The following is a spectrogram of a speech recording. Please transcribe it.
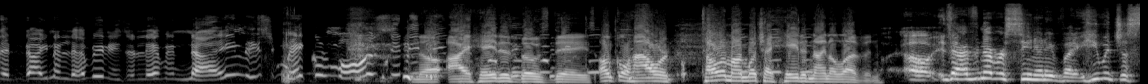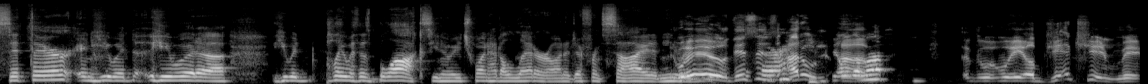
that 9/11 is 11-9? Is Michael Moore's? No. I hated those days. Uncle Howard, tell him how much I hated 9/11. Oh, I've never seen anybody. He would just sit there and he would he would uh he would play with his blocks. You know, each one had a letter on a different side, and he would Well, this is there, I don't build them uh, up. We objection, mi-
